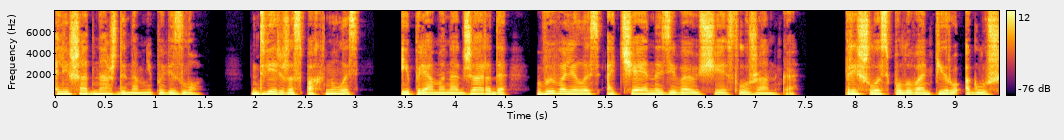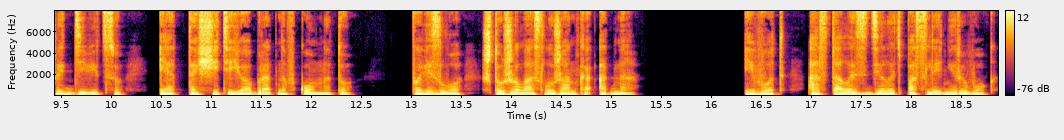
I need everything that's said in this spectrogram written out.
Лишь однажды нам не повезло. Дверь распахнулась, и прямо на Джарода вывалилась отчаянно зевающая служанка. Пришлось полувампиру оглушить девицу и оттащить ее обратно в комнату. Повезло, что жила служанка одна. И вот осталось сделать последний рывок.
